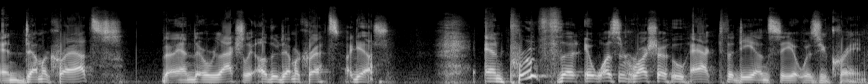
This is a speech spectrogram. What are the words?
and Democrats and there were actually other Democrats, I guess, and proof that it wasn't Russia who hacked the DNC, it was Ukraine.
